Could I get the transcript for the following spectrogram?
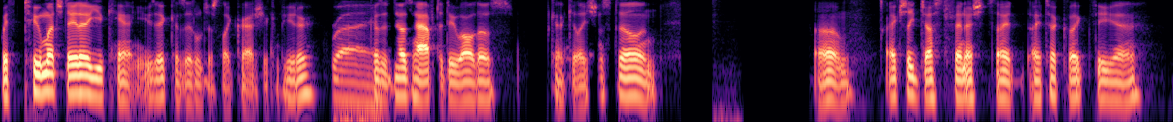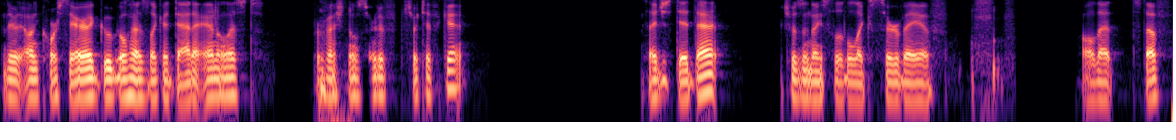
with too much data you can't use it because it'll just like crash your computer Right. because it does have to do all those calculations still and um I actually just finished i i took like the uh the on coursera google has like a data analyst professional sort of certificate i just did that which was a nice little like survey of all that stuff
